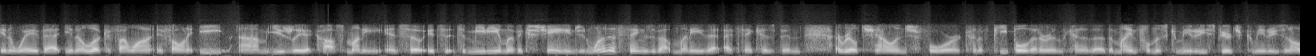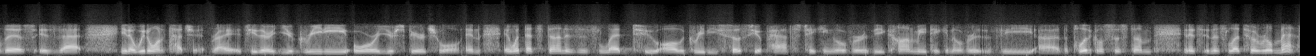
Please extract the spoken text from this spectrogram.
in a way that you know look if i want if i want to eat um, usually it costs money. And so it's it's a medium of exchange. And one of the things about money that i think has been a real challenge for kind of people that are in kind of the, the mindfulness community spiritual communities and all this is that you know we don't want to touch it right? It's either you're greedy or you're spiritual. And and what that's done is has led to all the greedy sociopaths taking over the economy taking over the uh, the political system. And it's and it's led to a real mess.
